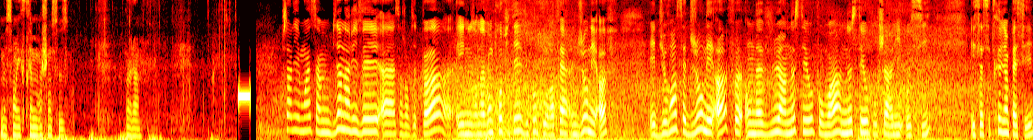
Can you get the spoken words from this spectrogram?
me sens extrêmement chanceuse. Voilà. Charlie et moi sommes bien arrivés à Saint-Jean-Pied-de-Port et nous en avons profité du coup pour faire une journée off. Et durant cette journée off, on a vu un ostéo pour moi, un ostéo pour Charlie aussi. Et ça s'est très bien passé.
